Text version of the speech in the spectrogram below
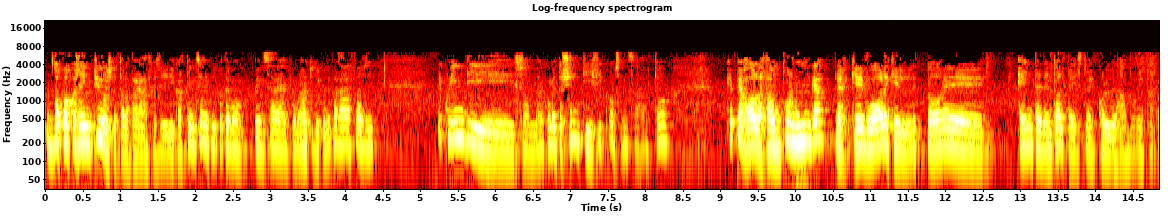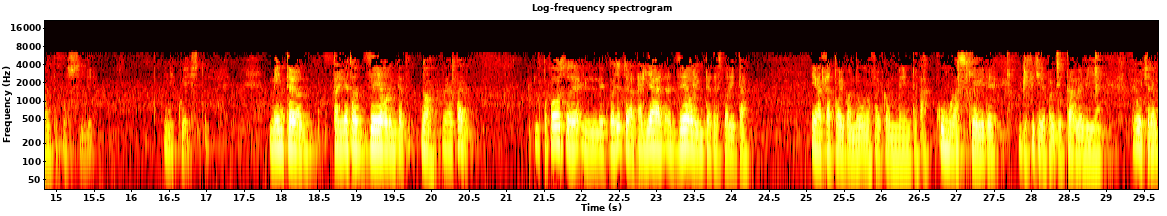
do qualcosa in più rispetto alla parafrasi, dico attenzione qui potevo pensare anche a un altro tipo di parafrasi e quindi insomma è un commento scientifico senz'altro che però la fa un po' lunga perché vuole che il lettore entri dentro al testo e collabori per quanto possibile. Quindi questo. Mentre ho tagliato a zero l'intertestualità, no, in realtà il proposito, il progetto era tagliare a zero l'intertestualità. In realtà poi quando uno fa il commento, accumula schede, è difficile poi buttarle via. Per cui ce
